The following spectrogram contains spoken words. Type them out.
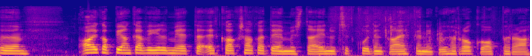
Ö, aika pian kävi ilmi, että, että kaksi akateemista ei nyt sitten kuitenkaan ehkä niinku ihan roko-operaa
